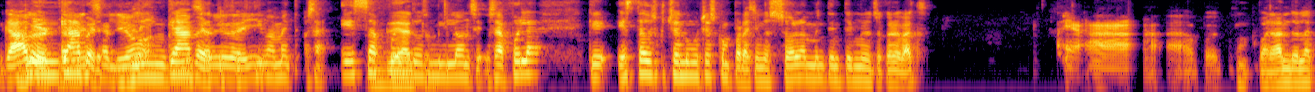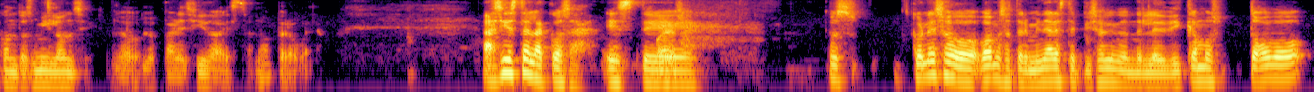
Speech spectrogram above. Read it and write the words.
Gabbert, Gabbert, salió, Blaine Gabbert salió efectivamente. O sea, esa fue en 2011. O sea, fue la que he estado escuchando muchas comparaciones solamente en términos de quarterbacks, comparándola con 2011, lo, lo, parecido a esta, ¿no? Pero bueno. Así está la cosa. Este, pues, pues con eso vamos a terminar este episodio en donde le dedicamos todo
